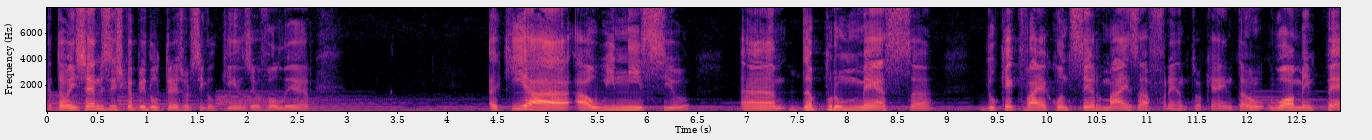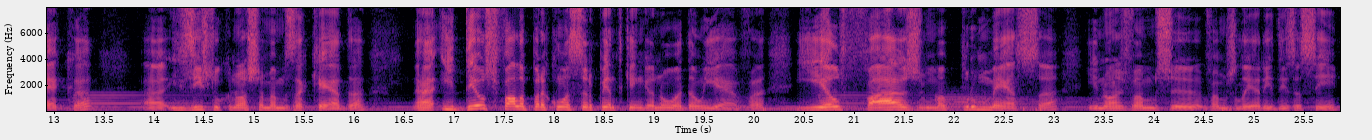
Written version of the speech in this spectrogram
Então, em Gênesis capítulo 3, versículo 15, eu vou ler aqui há, há o início uh, da promessa do que é que vai acontecer mais à frente, ok? Então, o homem peca, uh, existe o que nós chamamos a queda, uh, e Deus fala para com a serpente que enganou Adão e Eva, e ele faz uma promessa, e nós vamos, uh, vamos ler, e diz assim:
